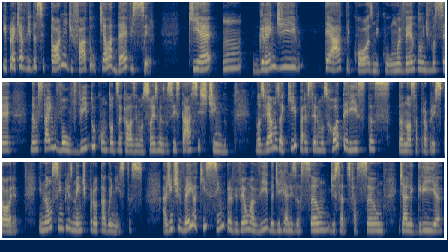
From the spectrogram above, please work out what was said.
e para que a vida se torne de fato o que ela deve ser, que é um grande teatro cósmico, um evento onde você não está envolvido com todas aquelas emoções, mas você está assistindo. Nós viemos aqui para sermos roteiristas da nossa própria história e não simplesmente protagonistas. A gente veio aqui sim para viver uma vida de realização, de satisfação, de alegria,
